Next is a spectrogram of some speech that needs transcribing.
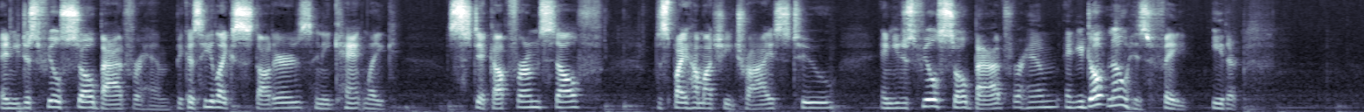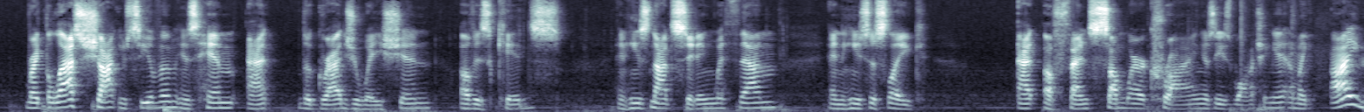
And you just feel so bad for him because he like stutters and he can't like stick up for himself despite how much he tries to, and you just feel so bad for him, and you don't know his fate either. Right the last shot you see of him is him at the graduation of his kids and he's not sitting with them and he's just like at a fence somewhere crying as he's watching it. I'm like i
